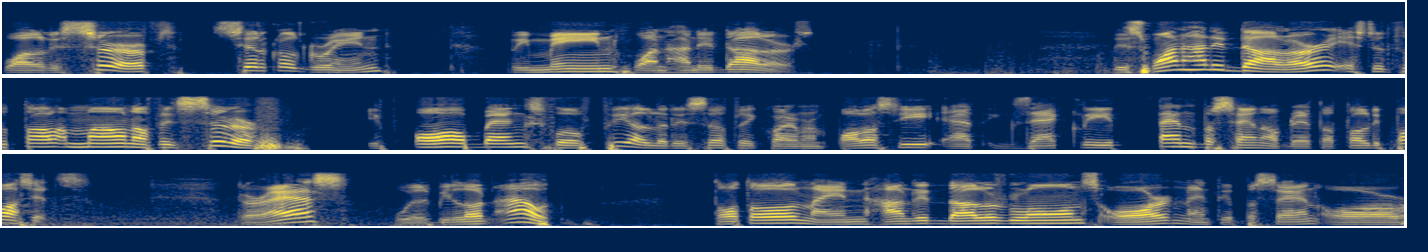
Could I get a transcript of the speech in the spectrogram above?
while reserves, circle green, remain $100. This $100 is the total amount of reserve if all banks fulfill the reserve requirement policy at exactly 10% of their total deposits. The rest will be loaned out. Total $900 loans or 90% or,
